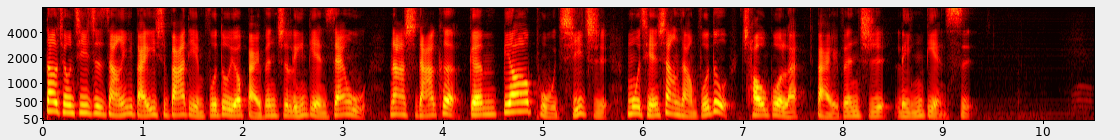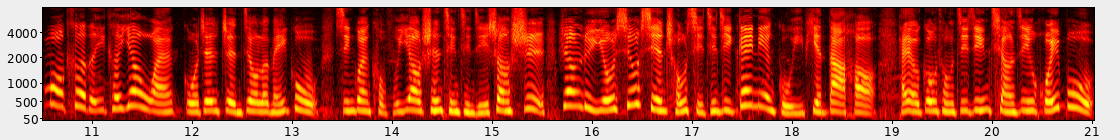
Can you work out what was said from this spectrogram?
道琼期指涨一百一十八点，幅度有百分之零点三五。纳斯达克跟标普期指目前上涨幅度超过了百分之零点四。默克的一颗药丸果真拯救了美股，新冠口服药申请紧急上市，让旅游休闲重启经济概念股一片大好，还有共同基金抢进回补。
